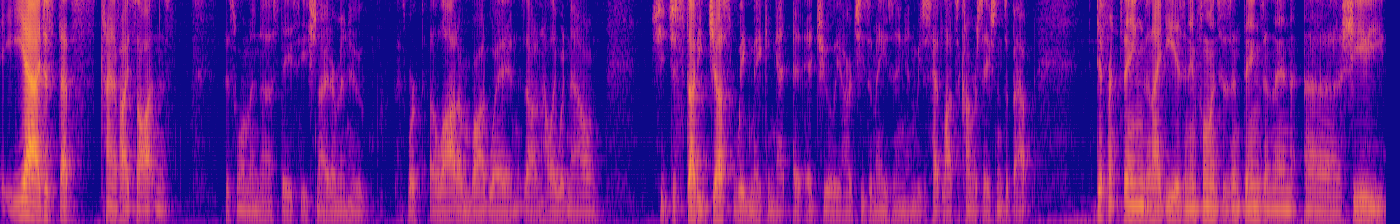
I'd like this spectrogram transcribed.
yeah, I just that's kind of how I saw it. And this this woman, uh, Stacy Schneiderman, who has worked a lot on Broadway and is out in Hollywood now. And she just studied just wig making at, at, at Juilliard. She's amazing, and we just had lots of conversations about different things and ideas and influences and things. And then uh, she,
